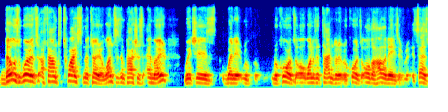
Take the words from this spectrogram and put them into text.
those words are found twice in the Torah. Once is in Parshas Emor, which is when it re- records all one of the times when it records all the holidays. It, it says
